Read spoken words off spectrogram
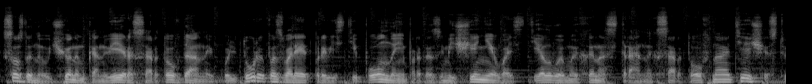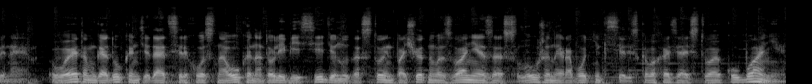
Созданный ученым конвейер сортов данной культуры позволяет провести полное импортозамещение возделываемых иностранных сортов на отечественные. В этом году кандидат сельхознаук Анатолий Беседин удостоен почетного звания «Заслуженный заслуженный работник сельского хозяйства Кубани.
